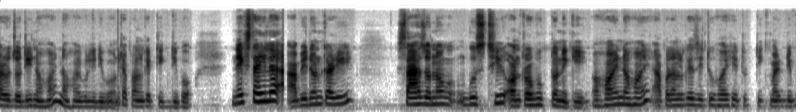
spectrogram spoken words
আৰু যদি নহয় নহয় বুলি দিব। আপোনালোকে টিক দিব। নেক্সট আহিলে আবেদনকাৰী চাহ জনগোষ্ঠীৰ অন্তৰ্ভুক্ত নেকি? হয় নহয় আপোনালোকে যিটো হয় সেইটো টিক মাৰ্ক দিব।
